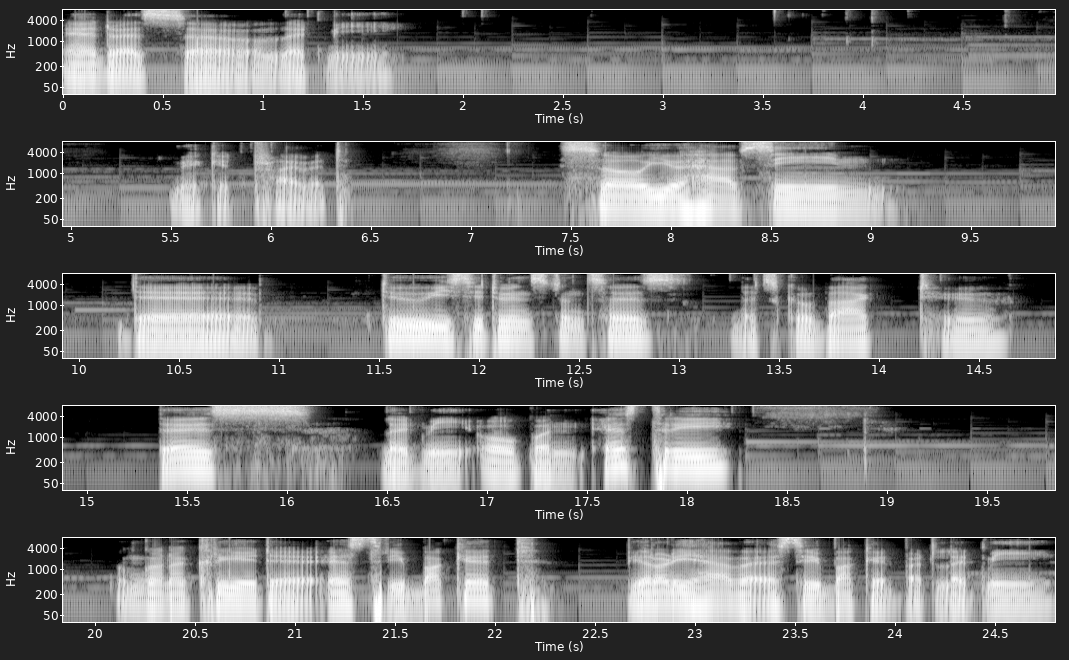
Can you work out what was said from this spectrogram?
address, so let me make it private. So you have seen the two EC2 instances. Let's go back to this. Let me open S3 I'm gonna create a S3 bucket. We already have a S3 bucket but let me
